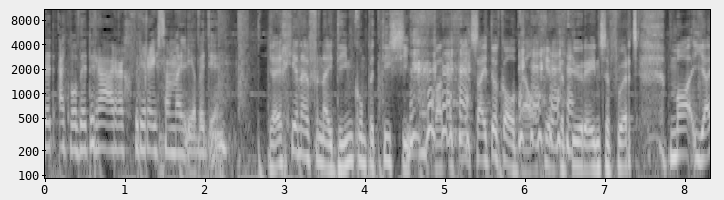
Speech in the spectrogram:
dit ek wil dit regtig vir die res van my lewe doen. Jy gee nou vir Nadine kompetisie wat ek weet sy het ook al België getoer ensovoorts. Maar jy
